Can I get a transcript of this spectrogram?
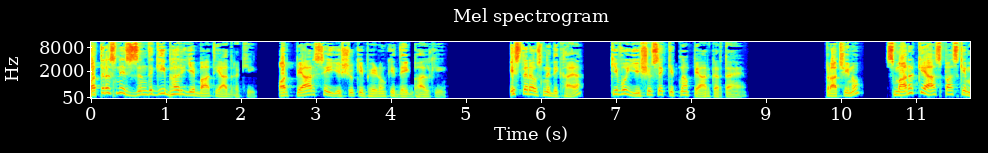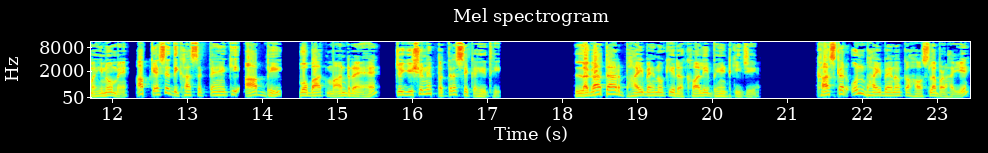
पतरस ने ज़िंदगी भर यह बात याद रखी और प्यार से यीशु की भेड़ों की देखभाल की। इस तरह उसने दिखाया कि वो यीशु से कितना प्यार करता है। प्राचीनों, स्मारक के आसपास के महीनों में आप कैसे दिखा सकते हैं कि आप भी वो बात मान रहे हैं जो यीशु ने पत्रस से कही थी? लगातार भाई बहनों की रखवाली भेंट कीजिए। खासकर उन भाई बहनों का हौसला बढ़ाइए,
